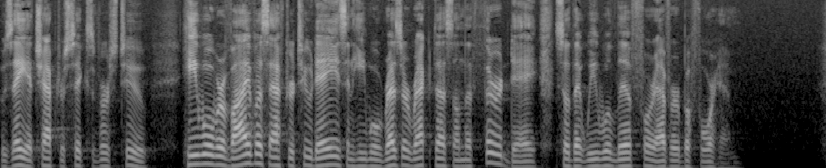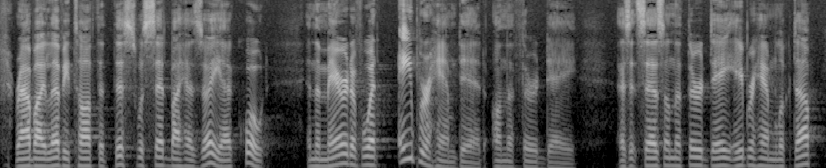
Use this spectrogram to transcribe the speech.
Hosea chapter 6, verse 2. He will revive us after two days, and he will resurrect us on the third day, so that we will live forever before him. Rabbi Levi taught that this was said by Hosea, quote, in the merit of what Abraham did on the third day. As it says, on the third day, Abraham looked up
